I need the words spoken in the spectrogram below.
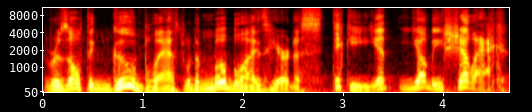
The resulting goo blast would immobilize here in a sticky yet yummy shellac.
